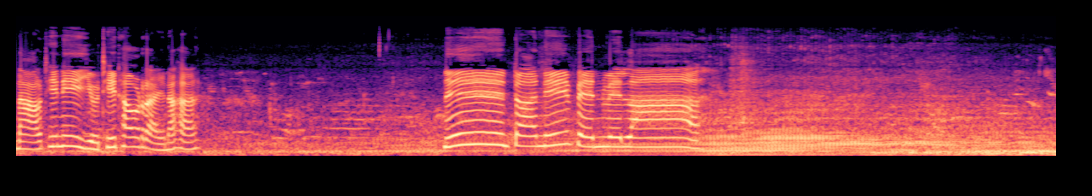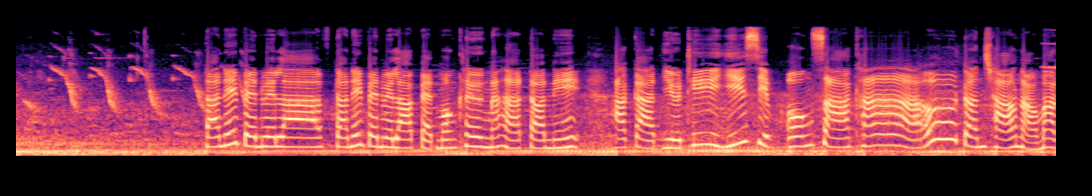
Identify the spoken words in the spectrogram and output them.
หนาวที่นี่อยู่ที่เท่าไหร่นะคะ นี่ตอนนี้เป็นเวลา อนนี้เป็นเวลาตอนนี้เป็นเวลา8โมงครึ่งนะคะ ตอนนี้อากาศอยู่ที่ 20 องศาค่ะโอ้ตอนเช้าหนาวมาก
